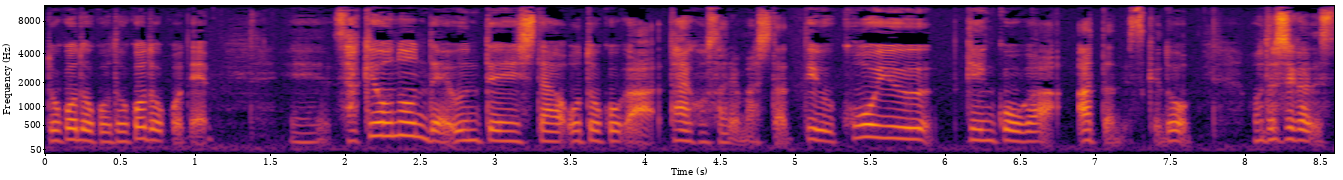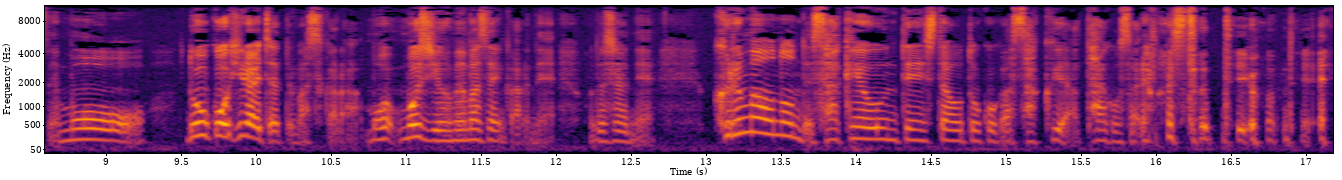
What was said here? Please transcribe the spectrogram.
どこどこどこどこで、えー、酒を飲んで運転した男が逮捕されましたっていう、こういう原稿があったんですけど、私がですね、もう、瞳孔開いちゃってますから、も文字読めませんからね。私はね、車を飲んで酒を運転した男が昨夜逮捕されましたって読んで、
